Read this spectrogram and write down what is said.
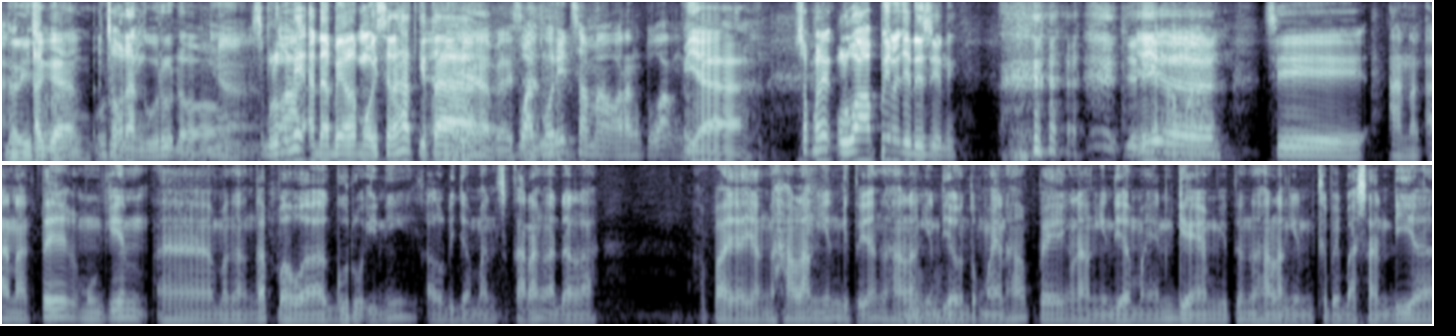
Dari Agak seorang guru. seorang guru dong. Ya. Sebelum ini ada bel mau istirahat kita. Beres. Buat murid sama orang tua enggak? Iya. Sok mana luapin aja di sini. Jadi Iya, yang eh, aman. si anak-anak teh mungkin eh, menganggap bahwa guru ini kalau di zaman sekarang adalah apa ya yang ngehalangin gitu ya ngehalangin dia untuk main HP, ngehalangin dia main game gitu, ngehalangin kebebasan dia.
